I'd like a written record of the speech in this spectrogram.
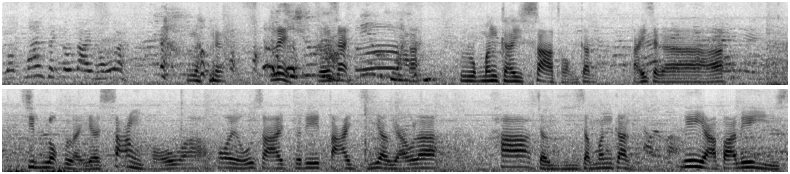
六蚊食到大肚啊！嚟老細，嚇 六蚊雞砂糖筋，抵食啊嚇！接落嚟啊生蠔啊，開好晒嗰啲帶子又有啦，蝦就二十蚊斤，呢廿八呢二十，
